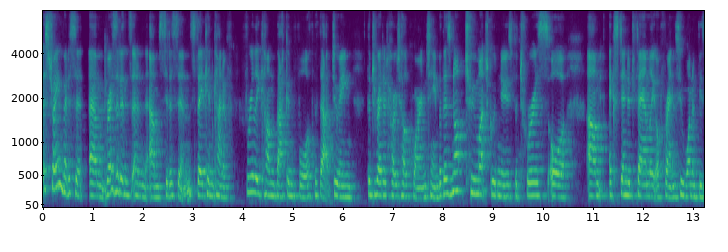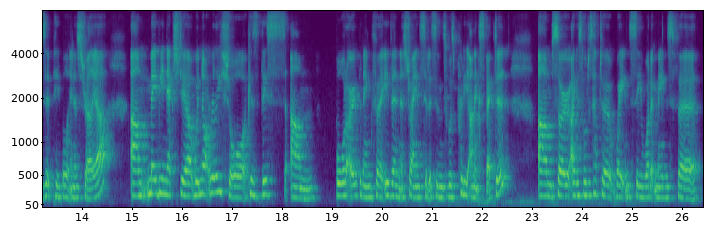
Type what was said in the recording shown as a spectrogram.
Australian medicine, um, residents and um, citizens, they can kind of freely come back and forth without doing the dreaded hotel quarantine. But there's not too much good news for tourists or um, extended family or friends who want to visit people in Australia. Um, maybe next year, we're not really sure because this um, border opening for even Australian citizens was pretty unexpected. Um, so I guess we'll just have to wait and see what it means for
